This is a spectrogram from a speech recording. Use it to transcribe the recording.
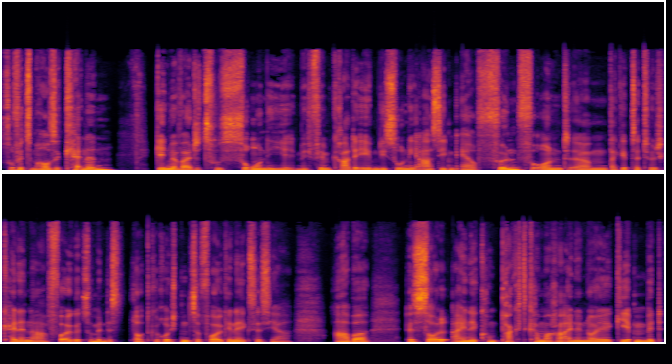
So viel zum Hause Canon. Gehen wir weiter zu Sony. Mir filmt gerade eben die Sony A7R5 und ähm, da gibt es natürlich keine Nachfolge, zumindest laut Gerüchten zufolge nächstes Jahr. Aber es soll eine Kompaktkamera, eine neue geben mit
